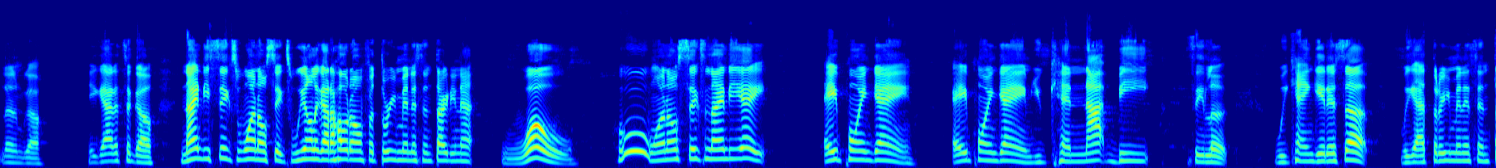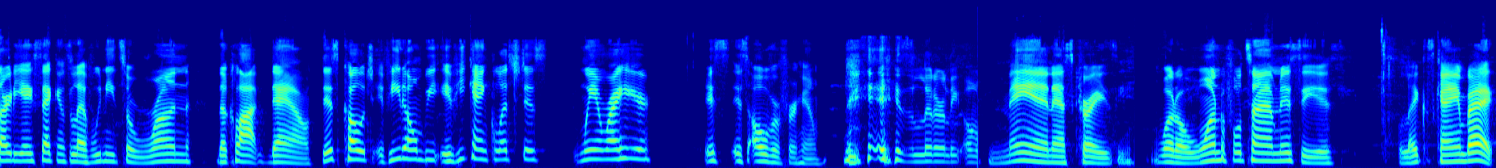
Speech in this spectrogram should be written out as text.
let him go. He got it to go. 96 106. We only got to hold on for three minutes and 39. Whoa. Whoo, 106 98. Eight point game. Eight point game. You cannot be. See, look, we can't get this up. We got three minutes and 38 seconds left. We need to run the clock down. This coach, if he don't be, if he can't clutch this win right here, it's it's over for him. it is literally over. Man, that's crazy. What a wonderful time this is. Lakers came back.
